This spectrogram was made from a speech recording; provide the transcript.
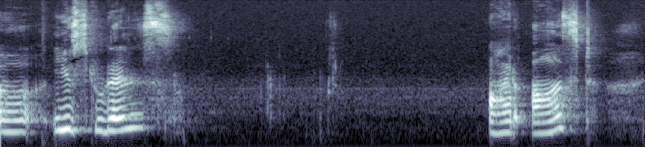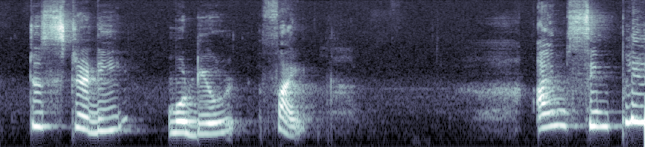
uh, you students are asked to study module 5. I am simply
